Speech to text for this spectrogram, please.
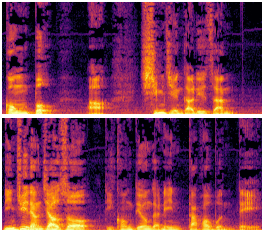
广播啊，心情交流站林俊良教授伫空中甲您答复问题。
